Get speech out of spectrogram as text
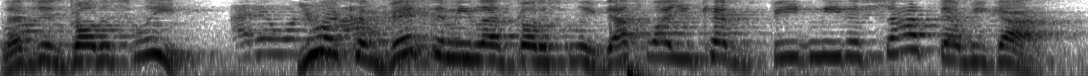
Let's just go to sleep. I didn't want You were convincing me let's go to sleep. That's why you kept feeding me the shots that we got.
